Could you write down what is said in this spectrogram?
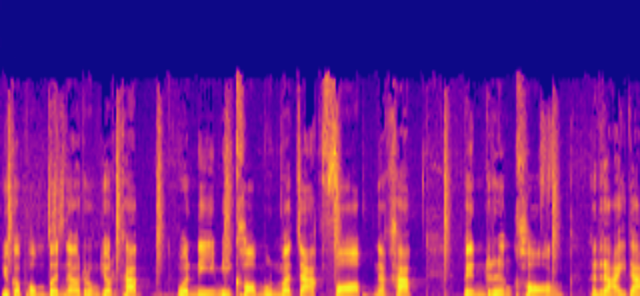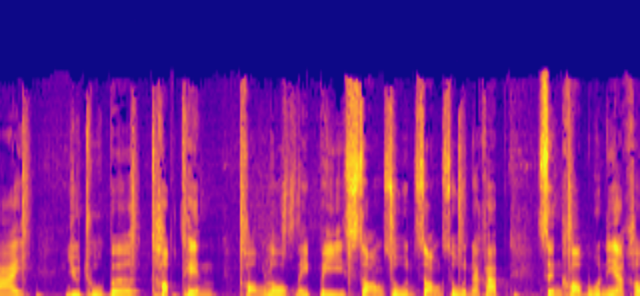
อยู่กับผมเบิร์นนารงยศครับ วันนี้มีข้อมูลมาจาก Forbes นะครับ เป็นเรื่องของรายได้ยูทูบเบอร์ top 10 ของโลกในปี 2020 นะครับ ซึ่งข้อมูลนี้เขา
